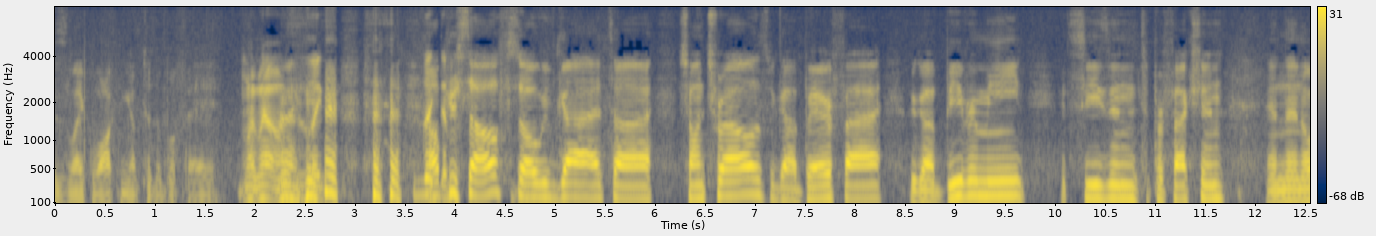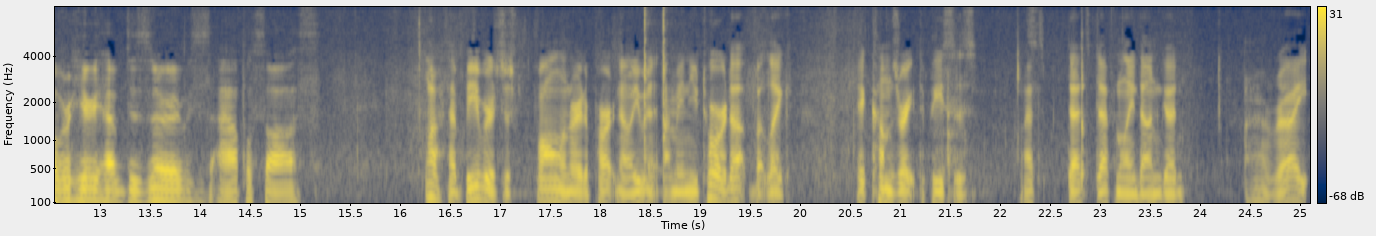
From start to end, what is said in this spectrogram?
It's like walking up to the buffet. I know, like, like Help the- yourself. So we've got uh, chanterelles, we got bear fat, we got beaver meat. It's seasoned to perfection. And then over here you have dessert, which is applesauce. oh, that beaver is just falling right apart now. Even, I mean, you tore it up, but like, it comes right to pieces. That's that's definitely done good. All right.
